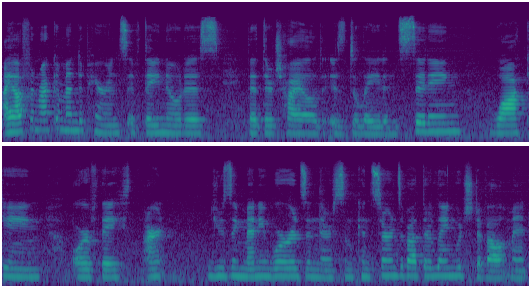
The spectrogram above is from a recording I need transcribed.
I often recommend to parents if they notice that their child is delayed in sitting, walking, or if they aren't using many words and there's some concerns about their language development,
